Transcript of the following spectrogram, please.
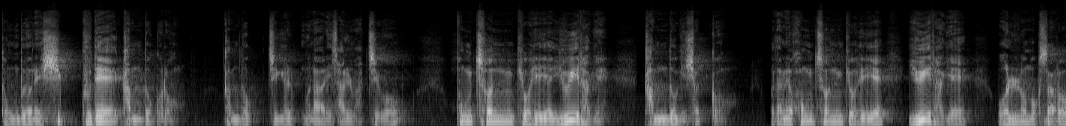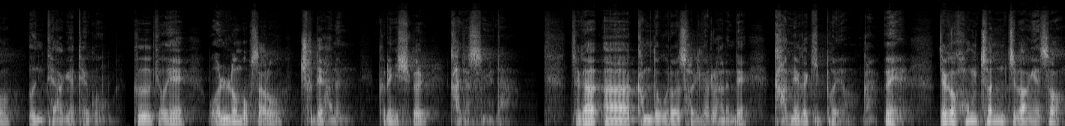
동부연의 19대 감독으로 감독직을 무난히 잘 마치고 홍천 교회에 유일하게 감독이셨고 그다음에 홍천 교회에 유일하게 원로 목사로 은퇴하게 되고 그 교회 원로 목사로 추대하는 그런 식을 가졌습니다. 제가 아, 감독으로 설교를 하는데 감회가 깊어요. 왜? 제가 홍천 지방에서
